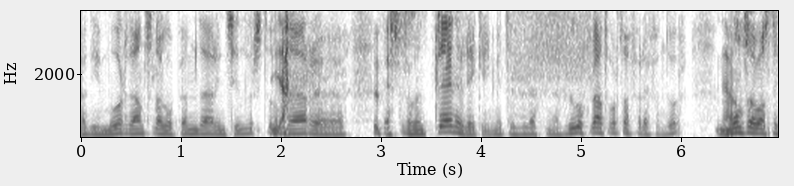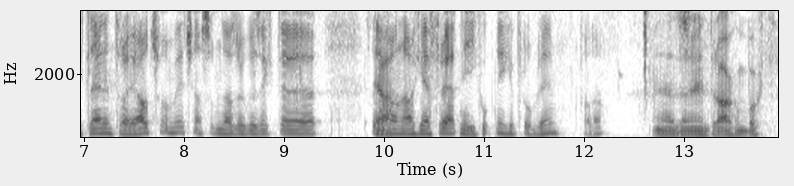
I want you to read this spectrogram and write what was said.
eh, die moordaanslag op hem daar in Silverstone. Ja. Daar, eh, hij heeft er nog een kleine rekening mee te verheffen. En vroeg of laat wordt dat verheffend hoor. Ja. Monza was een kleine try-out zo'n beetje, als ze hem daar zo gezegd eh zei Ja. van, nou, jij vrijheid, nee, ik ook niet, geen probleem. Voilà. en dat is dan in een trage bocht.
